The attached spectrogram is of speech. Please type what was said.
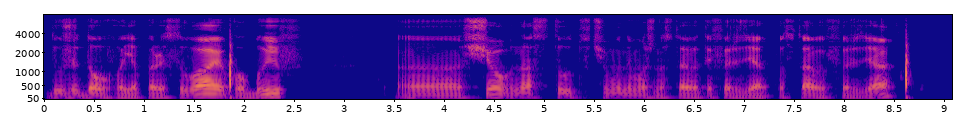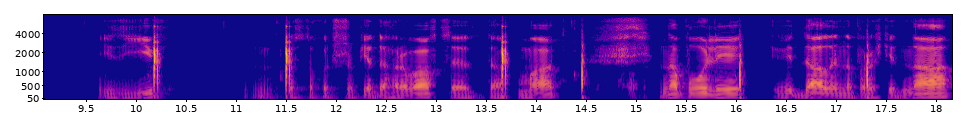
Дуже довго я пересуваю, побив. Е, Що в нас тут? Чому не можна ставити ферзя? Поставив ферзя і з'їв. Просто хочу, щоб я догравав. Це так, мат. На полі віддалена прохідна.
